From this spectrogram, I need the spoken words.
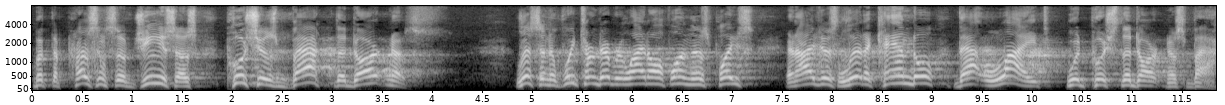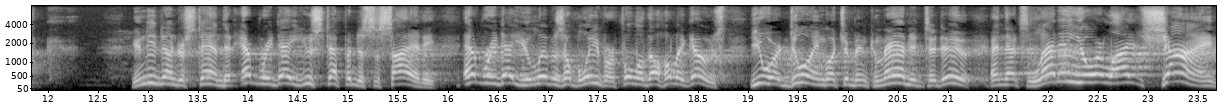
but the presence of Jesus pushes back the darkness. Listen, if we turned every light off on this place, and I just lit a candle, that light would push the darkness back. You need to understand that every day you step into society, every day you live as a believer full of the Holy Ghost, you are doing what you've been commanded to do, and that's letting your light shine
